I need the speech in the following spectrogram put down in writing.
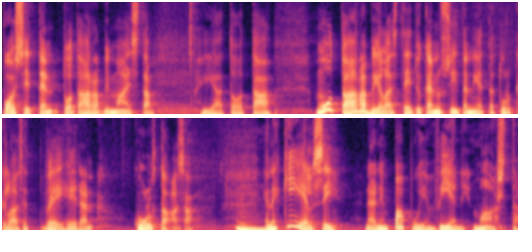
pois sitten tuolta arabimaista. Ja tuota, mutta arabialaiset ei tykännyt siitä niin, että turkkilaiset vei heidän kultaansa. Mm. Ja ne kielsi näiden papujen viennin maasta.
